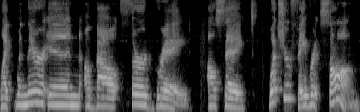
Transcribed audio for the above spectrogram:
like when they're in about third grade, I'll say, What's your favorite song?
